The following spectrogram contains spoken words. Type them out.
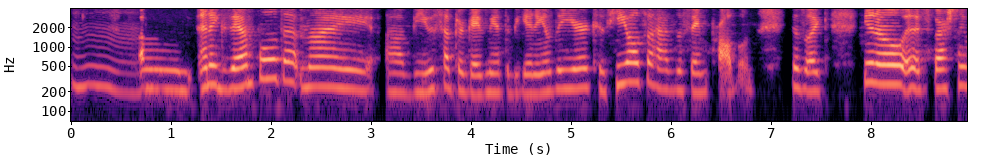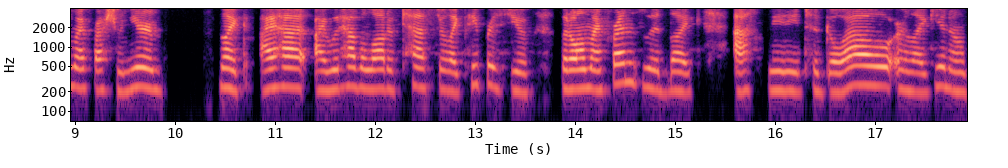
Mm. Um, an example that my uh, VUceptor gave me at the beginning of the year, because he also has the same problem. Because, like, you know, especially my freshman year, like I had I would have a lot of tests or like papers due, but all my friends would like ask me to go out or like, you know,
